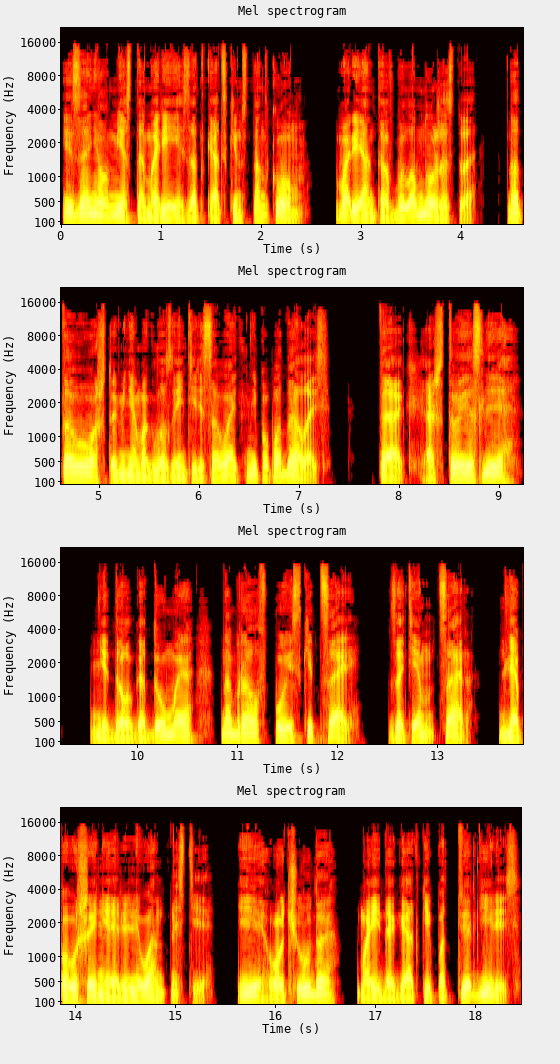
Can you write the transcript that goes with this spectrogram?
и занял место Марии за ткацким станком. Вариантов было множество, но того, что меня могло заинтересовать, не попадалось. Так, а что если... Недолго думая, набрал в поиске «царь», затем «царь» для повышения релевантности. И, о чудо, мои догадки подтвердились.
